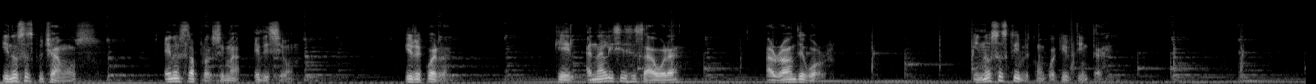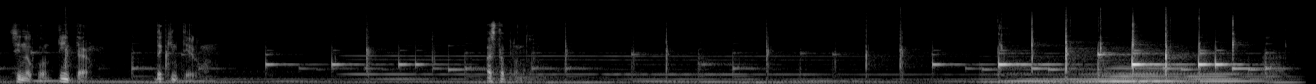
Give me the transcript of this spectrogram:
Y nos escuchamos en nuestra próxima edición. Y recuerda que el análisis es ahora Around the World y no se escribe con cualquier tinta, sino con tinta de Quintero. Hasta pronto.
